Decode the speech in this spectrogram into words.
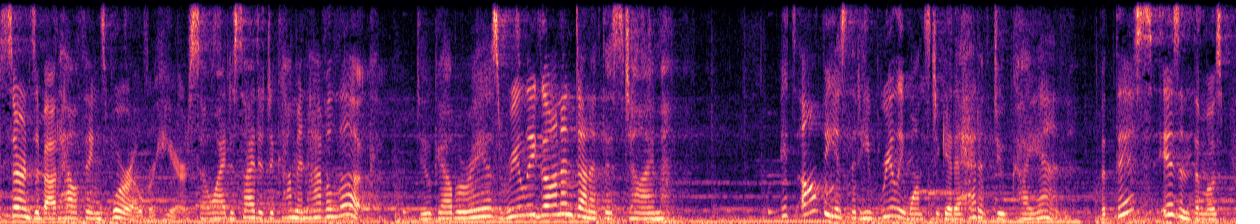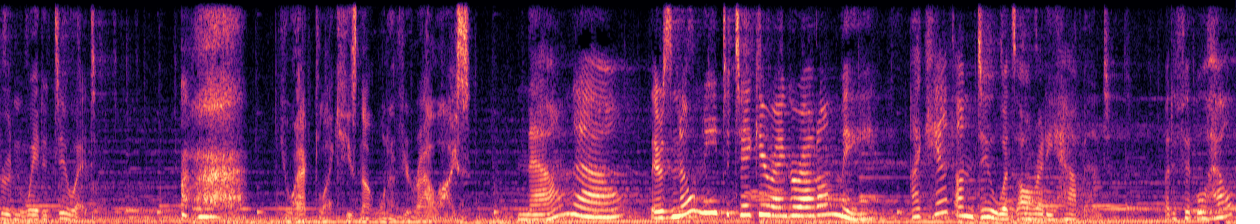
Concerns about how things were over here, so I decided to come and have a look. Duke Albarea's really gone and done it this time. It's obvious that he really wants to get ahead of Duke Cayenne, but this isn't the most prudent way to do it. You act like he's not one of your allies. Now, now, there's no need to take your anger out on me. I can't undo what's already happened. But if it will help,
